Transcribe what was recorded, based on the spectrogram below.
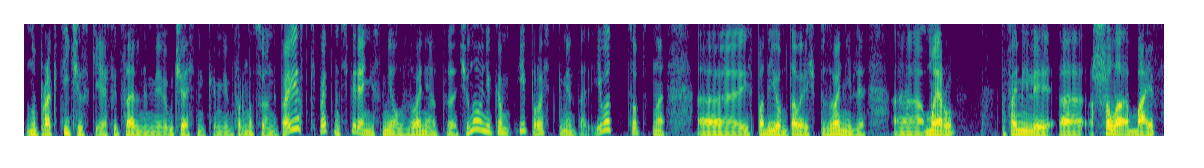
ну, практически официальными участниками информационной повестки, поэтому теперь они смело звонят э, чиновникам и просят комментарий. И вот, собственно, э, из подъема товарищи позвонили мэру по фамилии э, Шалабаев.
